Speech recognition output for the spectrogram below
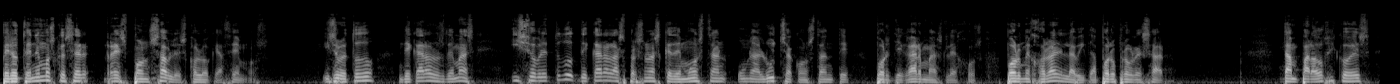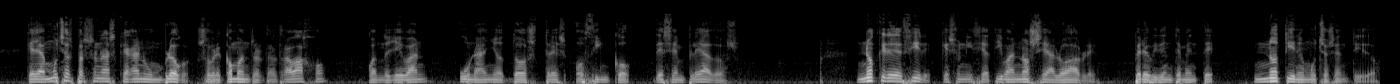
Pero tenemos que ser responsables con lo que hacemos. Y sobre todo de cara a los demás. Y sobre todo de cara a las personas que demuestran una lucha constante por llegar más lejos, por mejorar en la vida, por progresar. Tan paradójico es que haya muchas personas que hagan un blog sobre cómo entrar al trabajo cuando llevan un año, dos, tres o cinco desempleados. No quiere decir que su iniciativa no sea loable, pero evidentemente no tiene mucho sentido.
